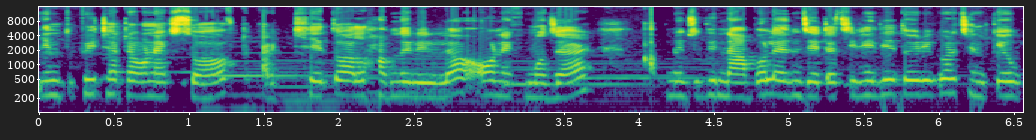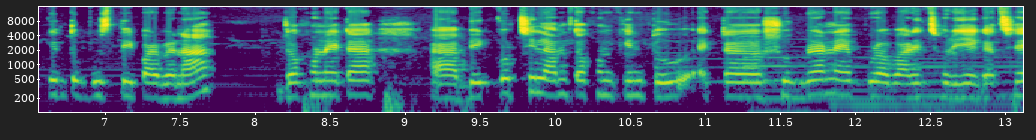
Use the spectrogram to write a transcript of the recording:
কিন্তু পিঠাটা অনেক সফট আর খেতে আলহামদুলিল্লাহ অনেক মজার। আপনি যদি না বলেন যে এটা চিনি দিয়ে তৈরি করেছেন, কেউ কিন্তু বুঝতেই পারবে না। যখন এটা বেক করছিলাম, তখন কিন্তু একটা সুগ্রানে পুরো বাড়ি ছড়িয়ে গেছে।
